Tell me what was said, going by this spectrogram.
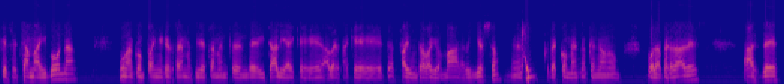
que se chama Ibona, unha compañía que traemos directamente de Italia e que a verdad que fai un traballo maravilloso, eh, recomendo que non vola la perdades. As 10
